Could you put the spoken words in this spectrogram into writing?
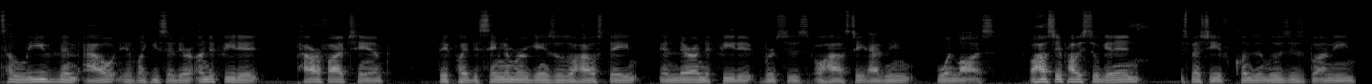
to leave them out if, like you said, they're undefeated Power Five champ. They've played the same number of games as Ohio State, and they're undefeated versus Ohio State having one loss. Ohio State probably still get in, especially if Clemson loses. But I mean,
